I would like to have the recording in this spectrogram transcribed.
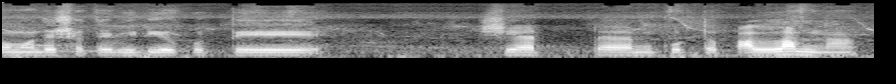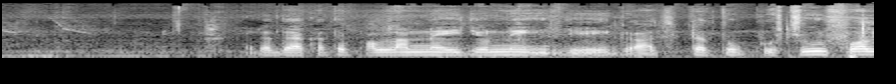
তোমাদের সাথে ভিডিও করতে শেয়ারটা আমি করতে পারলাম না। এটা দেখাতে পারলাম না এই জন্যেই যে এই গাছটা তো প্রচুর ফল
